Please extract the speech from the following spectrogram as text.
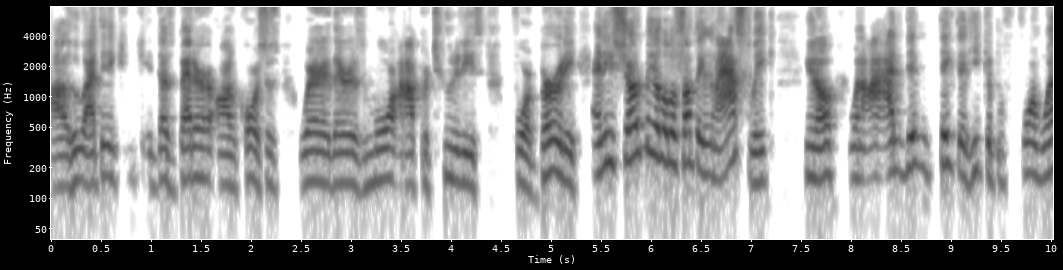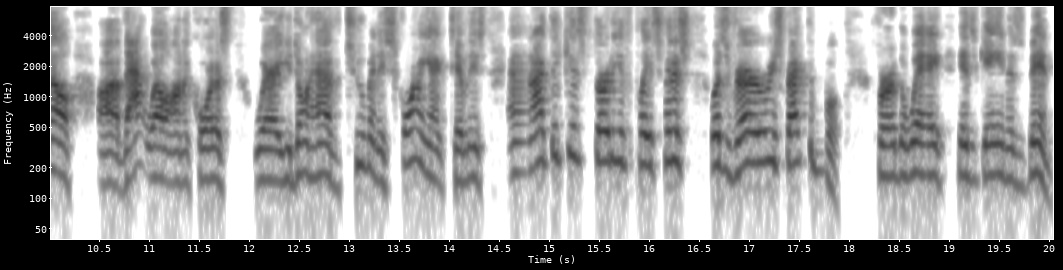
uh, who I think does better on courses where there's more opportunities for birdie. And he showed me a little something last week you know, when I, I didn't think that he could perform well, uh, that well on a course where you don't have too many scoring activities. And I think his 30th place finish was very respectable for the way his game has been.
